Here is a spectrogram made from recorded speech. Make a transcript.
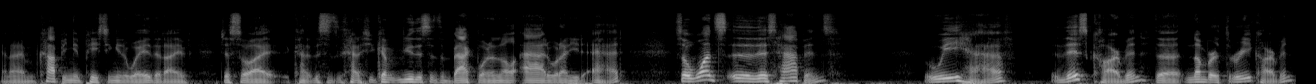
And I'm copying and pasting in a way that I've just so I kind of this is kind of you can view this as the backbone and I'll add what I need to add. So once uh, this happens, we have this carbon, the number 3 carbon,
